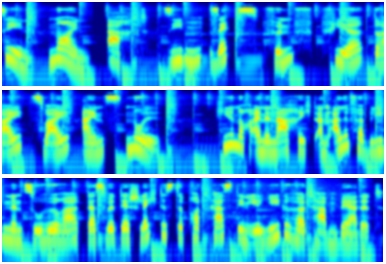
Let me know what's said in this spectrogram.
10, 9, 8, 7, 6, 5, 4, 3, 2, 1, 0. Hier noch eine Nachricht an alle verbliebenen Zuhörer, das wird der schlechteste Podcast, den ihr je gehört haben werdet.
